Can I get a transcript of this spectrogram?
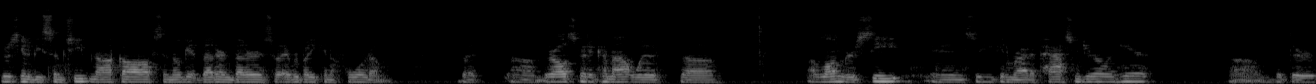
there's going to be some cheap knockoffs and they'll get better and better so everybody can afford them. But um, they're also going to come out with uh, a longer seat and so you can ride a passenger on here. Um, but they're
